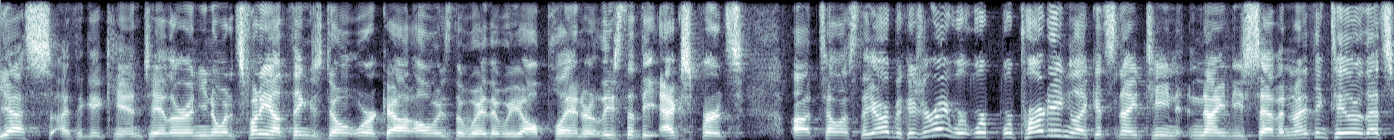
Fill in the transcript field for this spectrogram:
Yes, I think it can, Taylor. And you know what? It's funny how things don't work out always the way that we all planned, or at least that the experts uh, tell us they are, because you're right. We're, we're, we're, partying like it's 1997. And I think, Taylor, that's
